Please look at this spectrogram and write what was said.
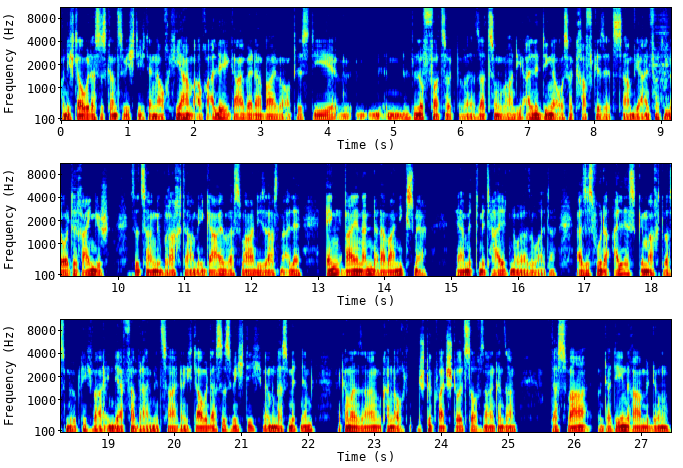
Und ich glaube, das ist ganz wichtig, denn auch hier haben auch alle, egal wer dabei war, ob es die äh, Luftfahrzeugbesatzung war, die alle Dinge außer Kraft gesetzt haben, wir einfach die Leute reingesch sozusagen gebracht haben, egal was war, die saßen alle eng beieinander, da war nichts mehr ja, mit, mit Halten oder so weiter. Also es wurde alles gemacht, was möglich war in der verbleibenden Zeit. Und ich glaube, das ist wichtig, wenn man das mitnimmt. Dann kann man sagen, kann auch ein Stück weit stolz drauf sein, kann sagen, das war unter den Rahmenbedingungen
